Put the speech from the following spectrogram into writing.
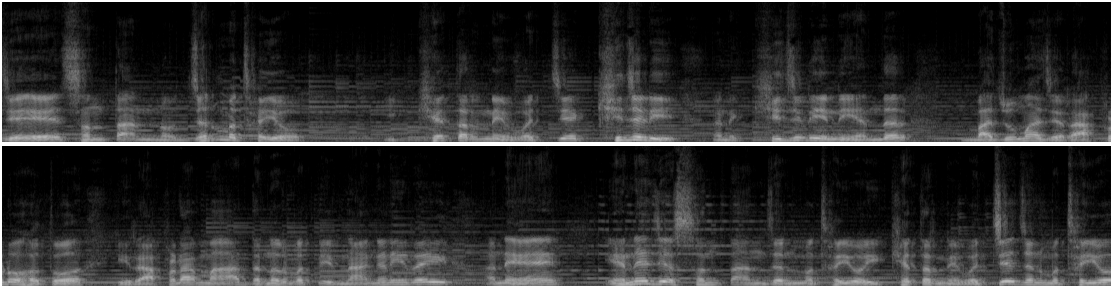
જે સંતાનનો જન્મ થયો ઈ ખેતરની વચ્ચે ખીજડી અને ખીજડીની અંદર બાજુમાં જે રાફડો હતો એ રાફડામાં ધનરવતી નાગણી રહી અને એને જે સંતાન જન્મ થયો એ ખેતરને વચ્ચે જન્મ થયો,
